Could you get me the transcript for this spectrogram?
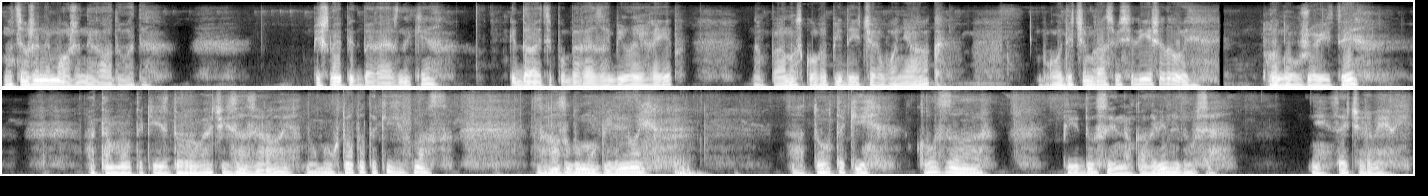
Ну це вже не може не радувати. Пішли підберезники, кидається по березах білий гриб. Напевно, скоро піде і червоняк. Буде чим раз веселіше, друзі. Продовжую йти. А там такий здоровечий зазирає. Думав, хто то такий в нас. Зразу думав білий. А то такий козар. Підосинок, але він віддався. Ні, цей червивий.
